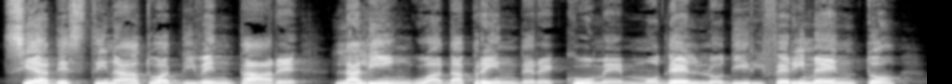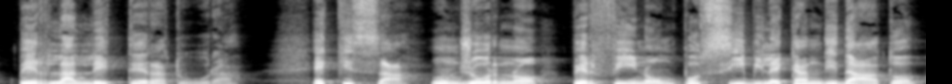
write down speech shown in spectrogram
sia destinato a diventare la lingua da prendere come modello di riferimento per la letteratura. E chissà, un giorno perfino un possibile candidato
